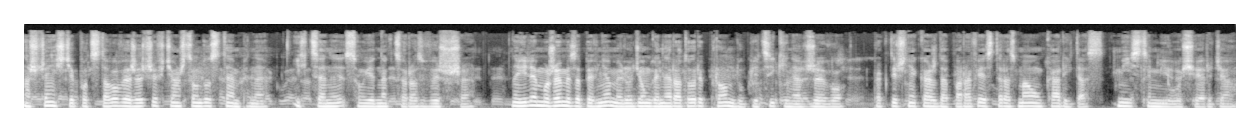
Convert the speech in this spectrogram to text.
Na szczęście podstawowe rzeczy wciąż są dostępne. Ich ceny są jednak coraz wyższe. Na ile możemy, zapewniamy ludziom generatory prądu, piecyki na drzewo. Praktycznie każda parafia jest teraz małą caritas, miejscem miłosierdzia.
